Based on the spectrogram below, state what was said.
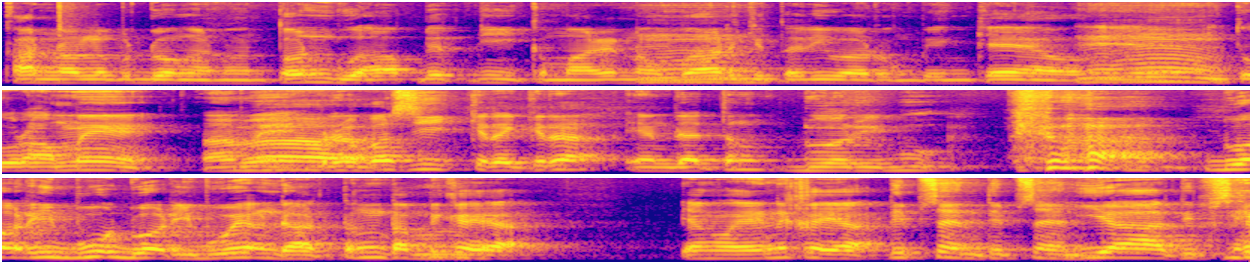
Karena lo berdua nggak nonton, gua update nih kemarin nobar kita di warung bengkel. Itu rame. Rame. Berapa sih kira-kira yang datang? 2000 dua ribu dua ribu yang datang tapi kayak yang lainnya kayak Tipsen, tipsen. iya tipsen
